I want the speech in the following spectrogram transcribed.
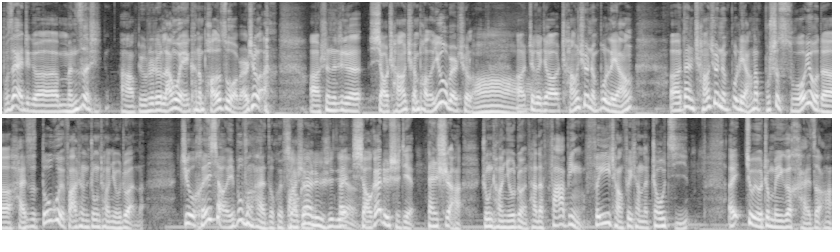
不在这个门字形啊，比如说这个阑尾可能跑到左边去了 啊，甚至这个小肠全跑到右边去了。哦啊，这个叫肠旋转不良。呃，但是肠旋转不良呢，不是所有的孩子都会发生中肠扭转的，只有很小一部分孩子会发生小概率事件哎，小概率事件。但是啊，中肠扭转他的发病非常非常的着急，哎，就有这么一个孩子啊，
